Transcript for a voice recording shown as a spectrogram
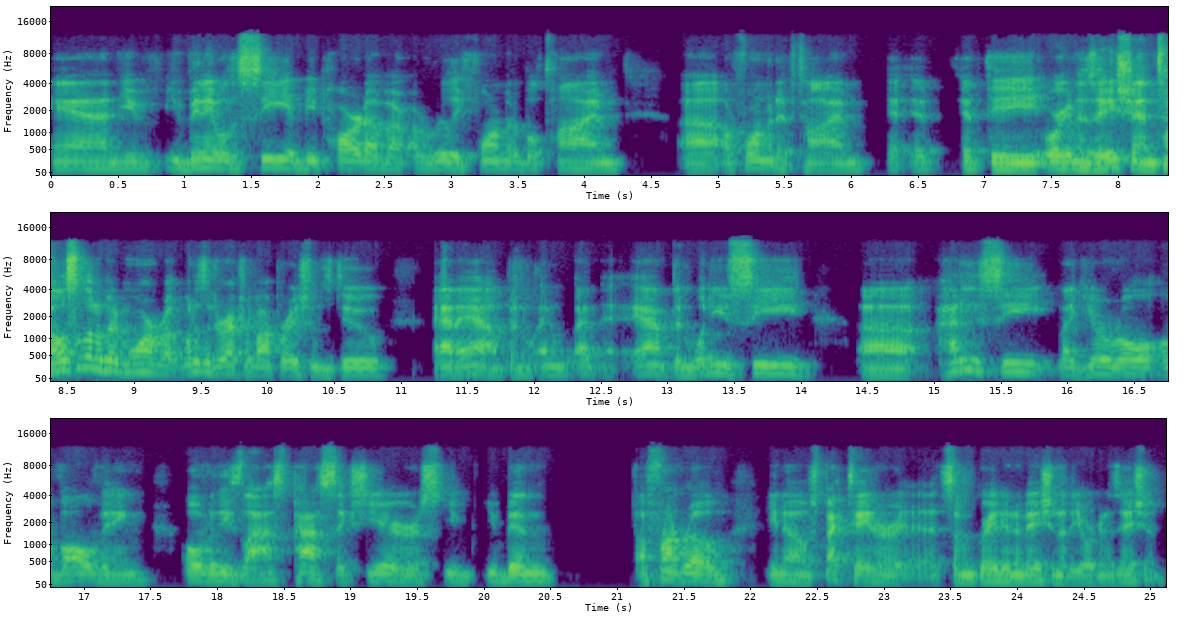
and you've you've been able to see and be part of a, a really formidable time, uh, a formative time at, at, at the organization. Tell us a little bit more about what does the director of operations do at AMP and, and at AMP and what do you see uh, how do you see like your role evolving over these last past six years? You've you've been a front row, you know, spectator at some great innovation of the organization.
